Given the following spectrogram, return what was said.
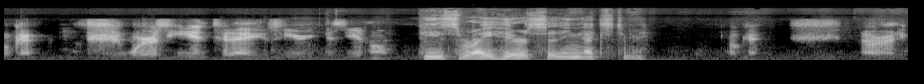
Okay. Where is Eian today? Is he, is he at home? He's right here sitting next to me. Okay. All righty.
